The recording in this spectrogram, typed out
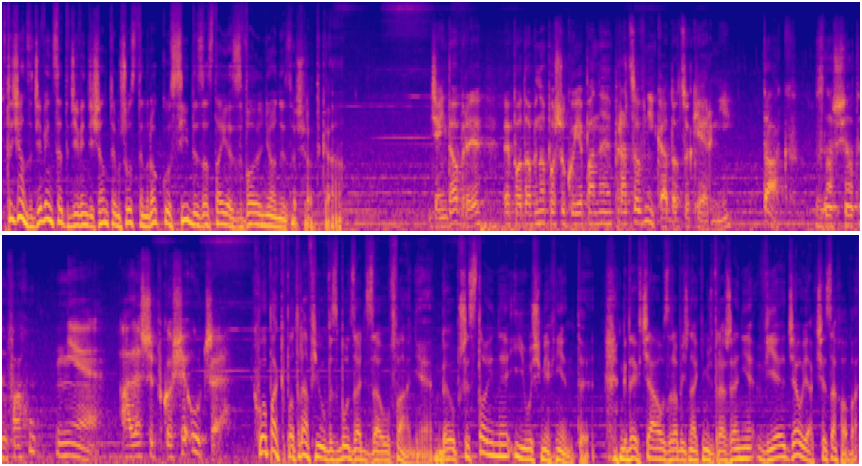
W 1996 roku Sid zostaje zwolniony z ośrodka. Dzień dobry. Podobno poszukuje pan pracownika do cukierni. Tak. Znasz się na tym fachu? Nie, ale szybko się uczę. Chłopak potrafił wzbudzać zaufanie, był przystojny i uśmiechnięty. Gdy chciał zrobić na kimś wrażenie, wiedział jak się zachować.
